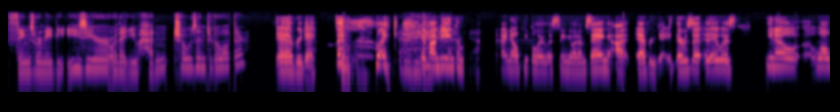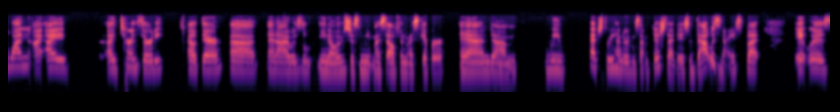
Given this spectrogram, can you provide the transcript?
things were maybe easier or that you hadn't chosen to go out there? Every day. like every day. if I'm being compl- yeah. I know people are listening to what I'm saying uh, every day. There was a it was you know, well one I I, I turned 30 out there uh and I was you know, it was just meet myself and my skipper and mm. um we catch 300 and something fish that day. So that was nice, but it was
